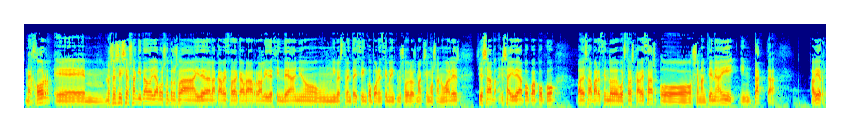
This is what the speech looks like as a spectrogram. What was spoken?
mejor. Eh, no sé si se os ha quitado ya vosotros la idea de la cabeza de que habrá rally de fin de año, un IBEX 35 por encima incluso de los máximos anuales. Si esa, esa idea poco a poco va desapareciendo de vuestras cabezas o se mantiene ahí intacta. Javier.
